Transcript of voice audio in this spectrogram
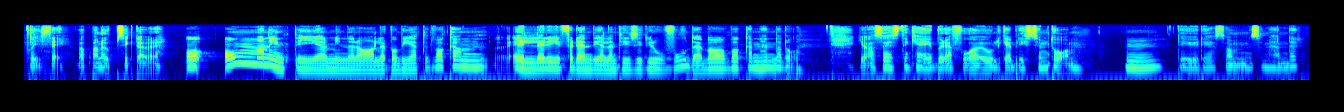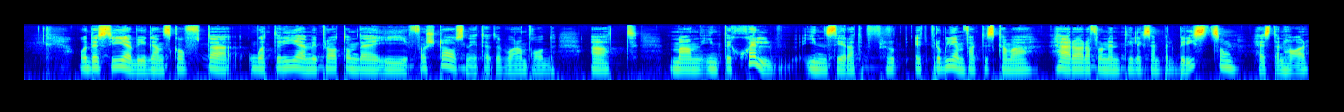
få i sig och att man har uppsikt över det. Och om man inte ger mineraler på betet, vad kan, eller för den delen till sitt grovfoder, vad, vad kan hända då? Ja, alltså hästen kan ju börja få olika bristsymptom. Mm. Det är ju det som, som händer. Och det ser vi ganska ofta. Återigen, vi pratade om det i första avsnittet i vår podd, att man inte själv inser att ett problem faktiskt kan vara härröra från en till exempel brist som hästen har.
